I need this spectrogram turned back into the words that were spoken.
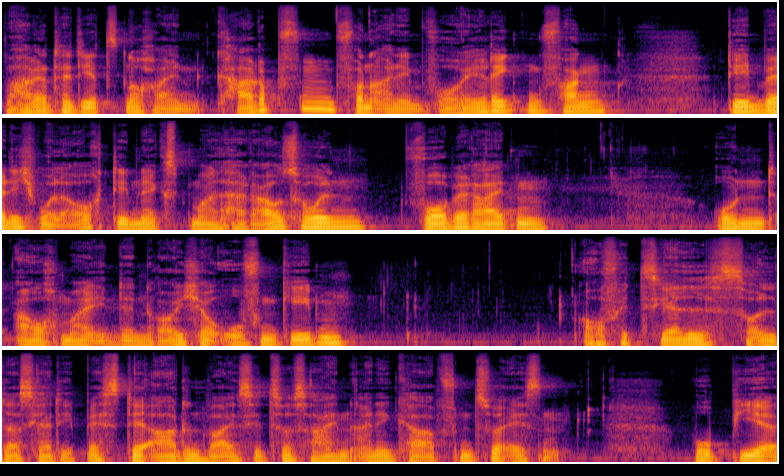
wartet jetzt noch ein Karpfen von einem vorherigen Fang. Den werde ich wohl auch demnächst mal herausholen, vorbereiten und auch mal in den Räucherofen geben. Offiziell soll das ja die beste Art und Weise zu sein, einen Karpfen zu essen. Wobei,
